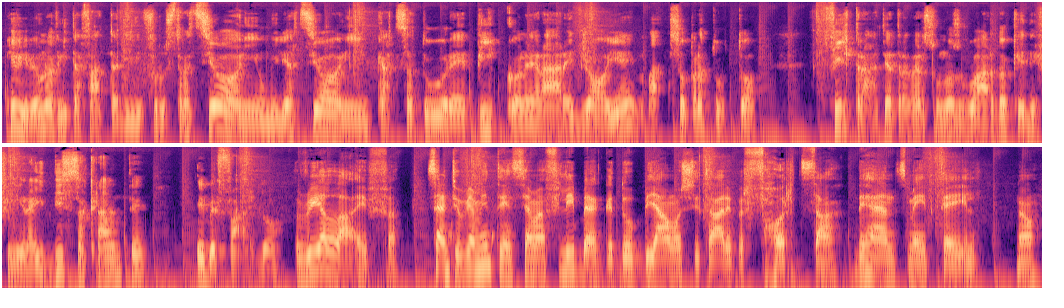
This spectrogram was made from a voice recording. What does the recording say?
che vive una vita fatta di frustrazioni, umiliazioni, incazzature piccole, rare, gioie, ma soprattutto filtrate attraverso uno sguardo che definirei dissacrante e beffardo. Real life. Senti, ovviamente insieme a Fleabag dobbiamo citare per forza The Handmaid's Tale, no?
